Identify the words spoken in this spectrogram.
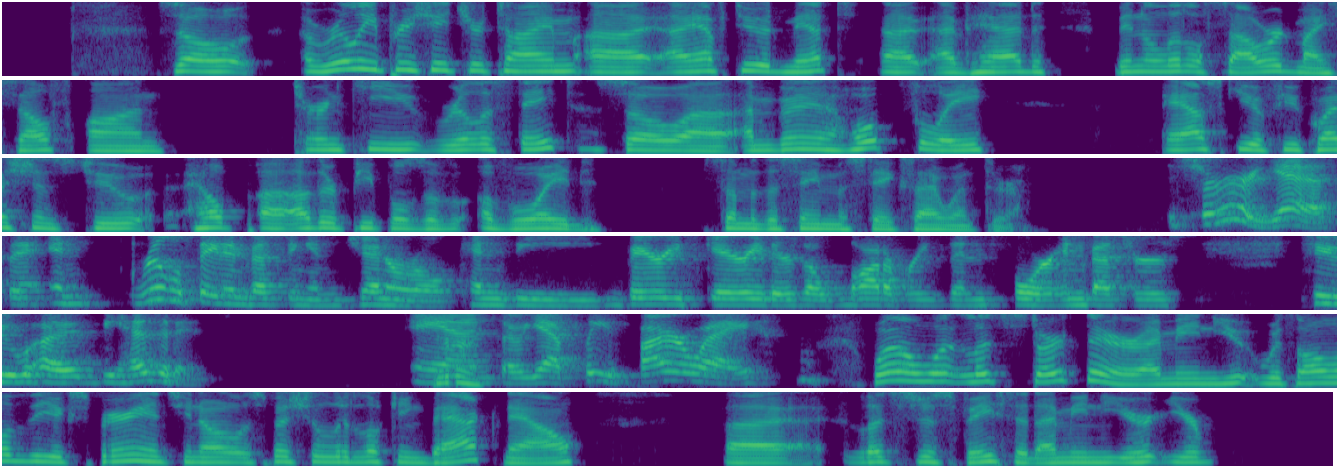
So I really appreciate your time. Uh, I have to admit, I've had been a little soured myself on turnkey real estate. So uh, I'm going to hopefully ask you a few questions to help uh, other people's av- avoid some of the same mistakes I went through. Sure, yes. And, and, real estate investing in general can be very scary. There's a lot of reasons for investors to uh, be hesitant. And sure. so, yeah, please fire away. Well, what, let's start there. I mean, you with all of the experience, you know, especially looking back now, uh, let's just face it. I mean, you're you're,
